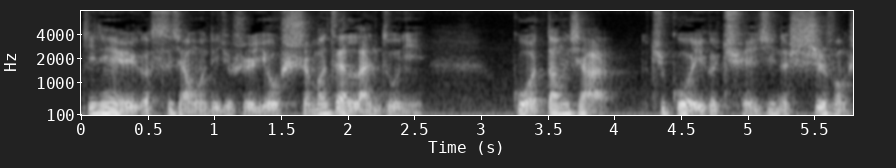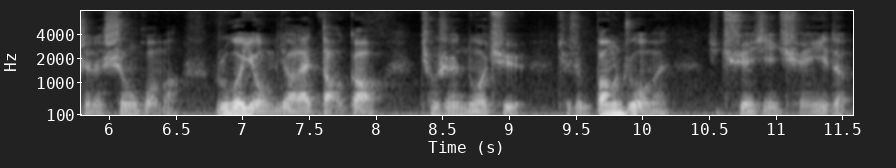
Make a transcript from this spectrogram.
今天有一个思想问题，就是有什么在拦阻你过当下去过一个全新的侍奉神的生活吗？如果有，我们就要来祷告，求神挪去，求神帮助我们去全心全意的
